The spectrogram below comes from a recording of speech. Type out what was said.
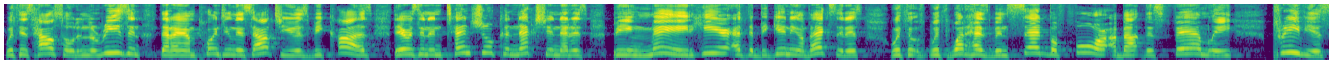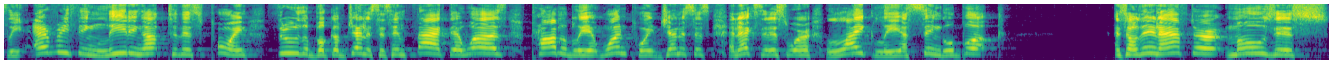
with his household. And the reason that I am pointing this out to you is because there is an intentional connection that is being made here at the beginning of Exodus with, with what has been said before about this family previously, everything leading up to this point through the book of Genesis. In fact, there was probably at one point, Genesis and Exodus were likely a single book. And so then, after Moses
